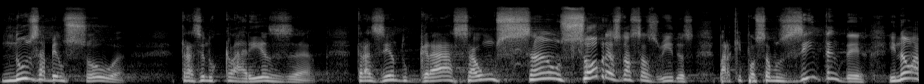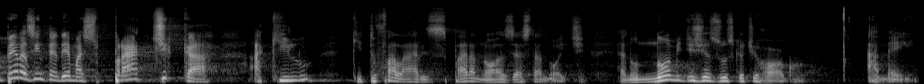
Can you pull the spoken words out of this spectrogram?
nos abençoa, trazendo clareza, trazendo graça, unção sobre as nossas vidas, para que possamos entender, e não apenas entender, mas praticar aquilo que tu falares para nós esta noite. É no nome de Jesus que eu te rogo. Amém.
